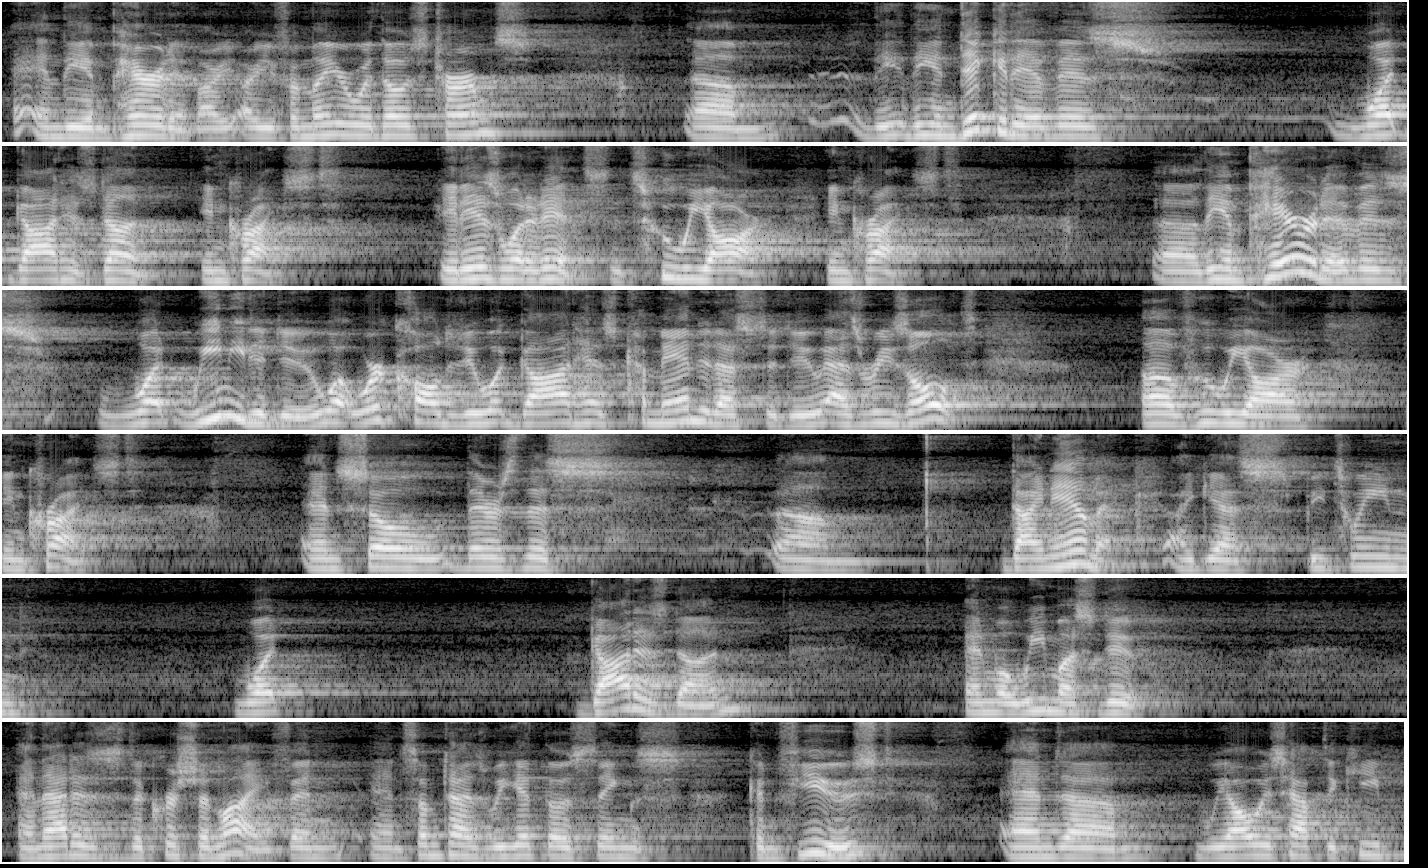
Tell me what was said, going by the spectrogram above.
and the imperative. Are, are you familiar with those terms? Um, the, the indicative is what God has done in Christ. It is what it is, it's who we are in Christ. Uh, the imperative is what we need to do, what we're called to do, what God has commanded us to do as a result of who we are in Christ. And so there's this um, dynamic, I guess, between what God has done and what we must do. And that is the Christian life. And, and sometimes we get those things confused, and um, we always have to keep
